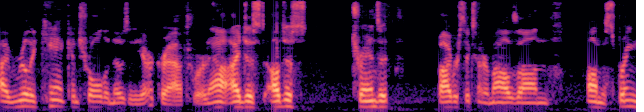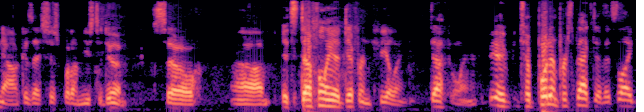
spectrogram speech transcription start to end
I really can't control the nose of the aircraft. Where now I just I'll just transit five or six hundred miles on on the spring now because that's just what I'm used to doing. So um, it's definitely a different feeling. Definitely. To put in perspective, it's like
